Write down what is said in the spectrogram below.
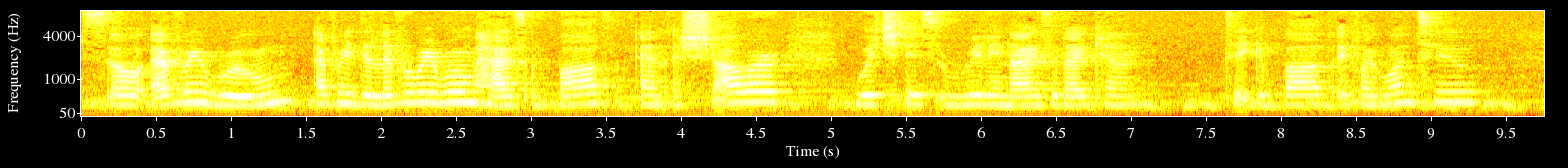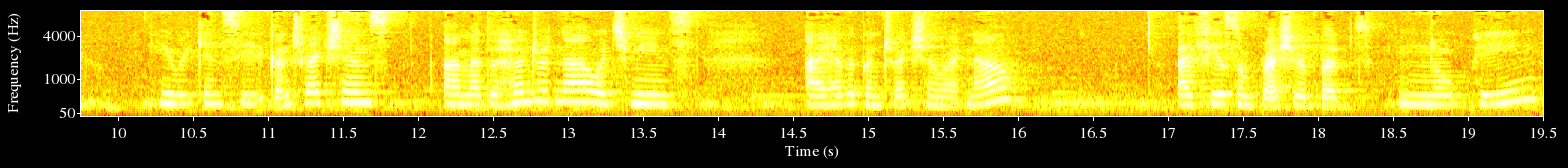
So every room, every delivery room has a bath and a shower which is really nice that I can take a bath if I want to. Here we can see the contractions. I'm at 100 now, which means I have a contraction right now. I feel some pressure, but no pain.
